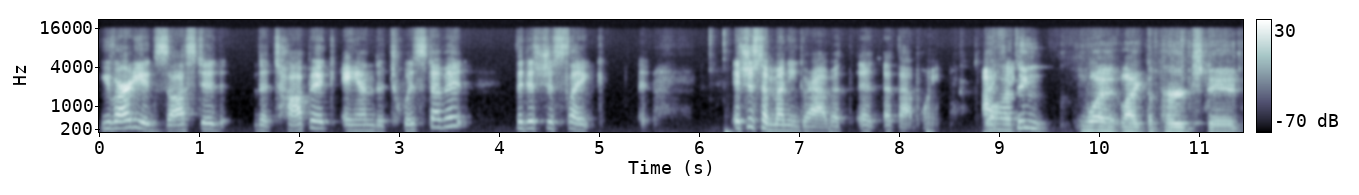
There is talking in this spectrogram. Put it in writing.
you've already exhausted the topic and the twist of it that it's just like it's just a money grab at, at, at that point. Well, I think. I think what like the purge did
